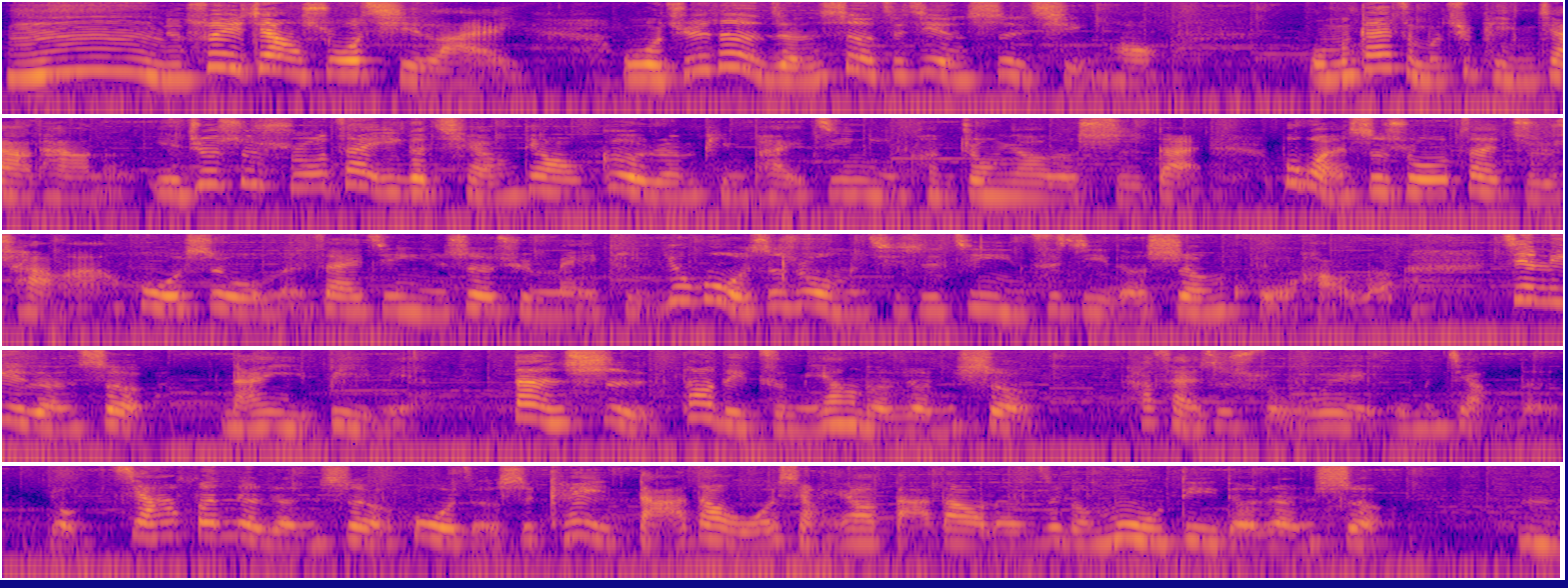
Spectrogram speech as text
嗯，所以这样说起来，我觉得人设这件事情哦，我们该怎么去评价它呢？也就是说，在一个强调个人品牌经营很重要的时代，不管是说在职场啊，或是我们在经营社群媒体，又或者是说我们其实经营自己的生活，好了，建立人设难以避免。但是，到底怎么样的人设，它才是所谓我们讲的有加分的人设，或者是可以达到我想要达到的这个目的的人设？嗯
